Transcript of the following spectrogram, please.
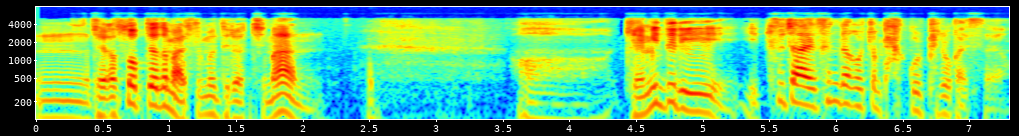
음, 제가 수업 때도 말씀을 드렸지만 어, 개미들이 이 투자의 생각을 좀 바꿀 필요가 있어요.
